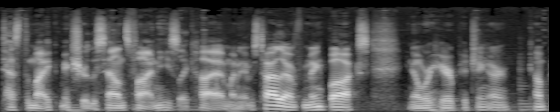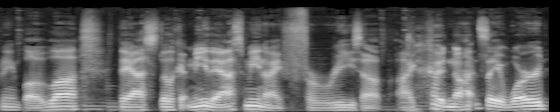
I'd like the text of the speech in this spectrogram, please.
test the mic, make sure the sound's fine. He's like, "Hi, my name is Tyler. I'm from Inkbox. You know, we're here pitching our company. Blah blah blah." They ask, they look at me, they ask me, and I freeze up. I could not say a word.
